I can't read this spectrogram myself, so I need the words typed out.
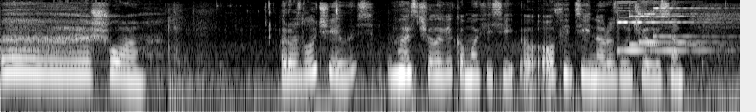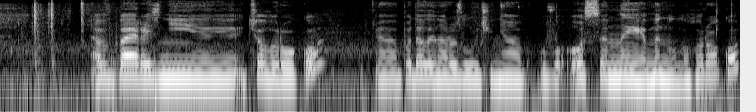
Е, Що? Розлучились. Ми з чоловіком офісі... офіційно розлучилися в березні цього року. Е, Подали на розлучення в осени минулого року.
